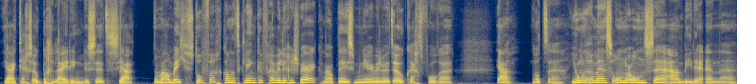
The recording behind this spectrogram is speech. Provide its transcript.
ja, krijgen ze ook begeleiding. Dus het is ja, normaal een beetje stoffig kan het klinken, vrijwilligerswerk. Maar op deze manier willen we het ook echt voor uh, ja, wat uh, jongere mensen onder ons aanbieden. En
